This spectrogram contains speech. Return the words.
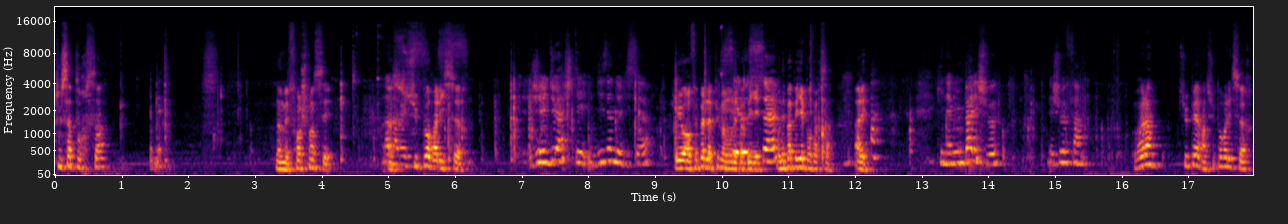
Tout ça pour ça Non mais franchement c'est ah, un support à lisseur. J'ai dû acheter une dizaine de lisseurs Oui, on fait pas de la pub, mais on n'est pas payé. seul. On n'est pas payé pour faire ça. Allez, qui n'abîment pas les cheveux. Les cheveux fins. voilà, super, un support lisseur.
